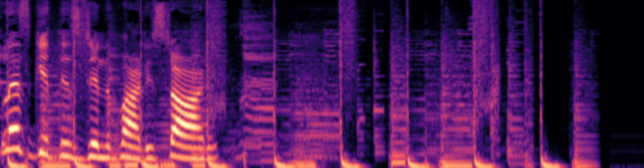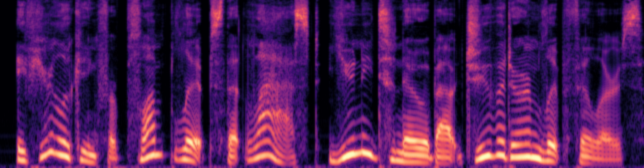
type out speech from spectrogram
Let's get this dinner party started. If you're looking for plump lips that last, you need to know about Juvederm lip fillers.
